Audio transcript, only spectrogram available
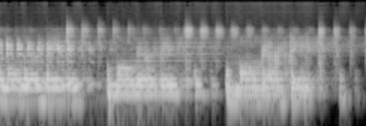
Thank you.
